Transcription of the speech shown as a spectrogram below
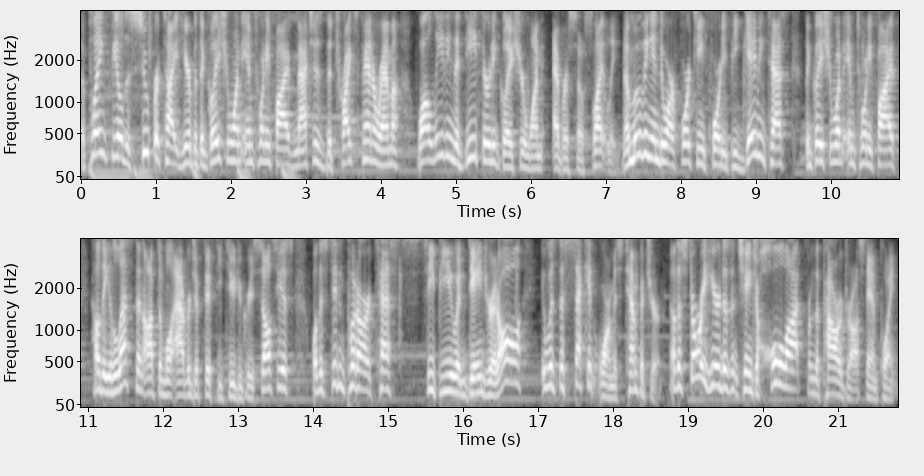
The playing field is super tight here, but the Glacier 1 M25 matches the Trix Panorama while leading the D30 Glacier 1 ever so slightly. Now moving into our 1440p gaming test, the Glacier 1 M25 held a less than optimal average of 52 degrees Celsius. While this didn't put our test CPU in danger at all, it was the second warmest temperature. Now the story here doesn't change a whole lot from the power draw standpoint.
